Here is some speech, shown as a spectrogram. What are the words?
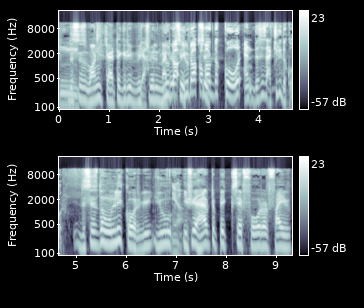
this is one category which yeah. will matter. You talk, See- you talk see, about the core, and this is actually the core. this is the only core. You, you Yeah. if you have to pick say four or five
